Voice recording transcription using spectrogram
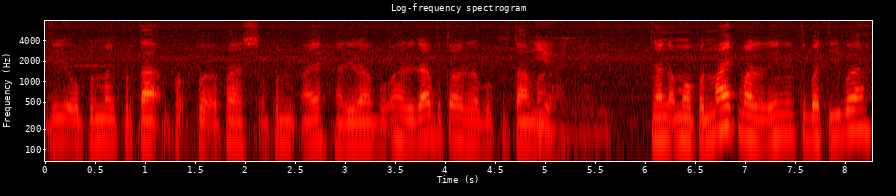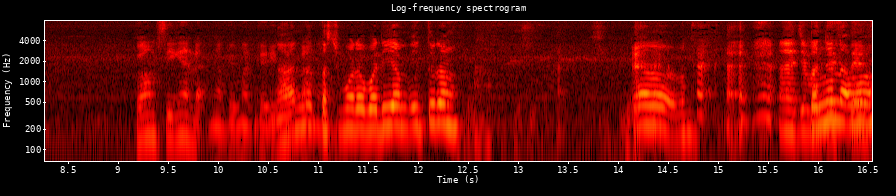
Di open mic perta pe- pe- pas open eh hari Rabu ah, hari Rabu tuh hari Rabu pertama. iya hari Rabu itu. Nyandak mau open mic mal ini tiba-tiba gua mesti nggak ngambil materi Nggak pertama? tas cuma ada diam itu dong. Ah, cuma tanya tes nak tes mau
